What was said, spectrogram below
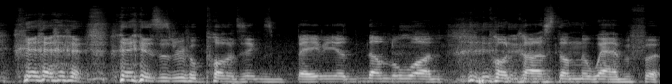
this is real politics, baby. A number one podcast on the web for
